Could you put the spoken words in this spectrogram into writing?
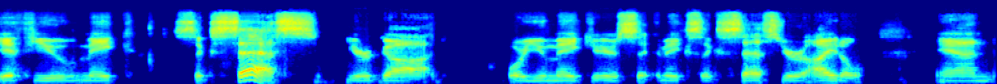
If you make success your god or you make your make success your idol. And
